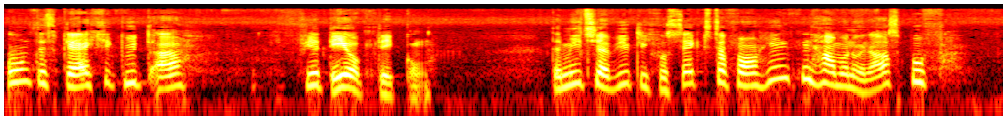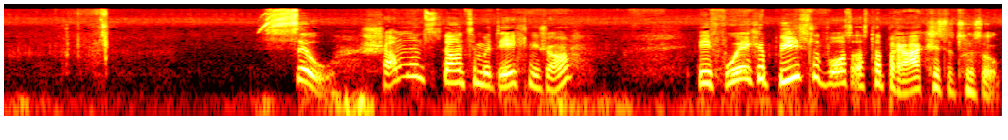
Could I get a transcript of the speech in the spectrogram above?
Und das gleiche gilt auch für die Abdeckung. Damit ihr ja wirklich was seht davon. Hinten haben wir noch einen Auspuff. So, schauen wir uns das Ganze mal technisch an, bevor ich ein bisschen was aus der Praxis dazu sage.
